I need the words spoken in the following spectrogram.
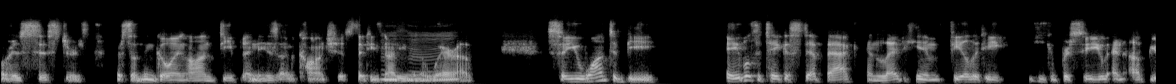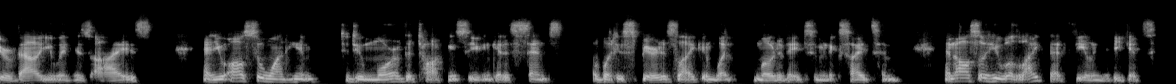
or his sisters, or something going on deep in his unconscious that he's not even Mhm. aware of. So you want to be able to take a step back and let him feel that he, he can pursue you and up your value in his eyes. And you also want him to do more of the talking so you can get a sense of what his spirit is like and what motivates him and excites him. And also, he will like that feeling that he gets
